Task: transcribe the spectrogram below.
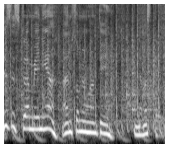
This is Club Mania. I'm Somyo Namaste.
